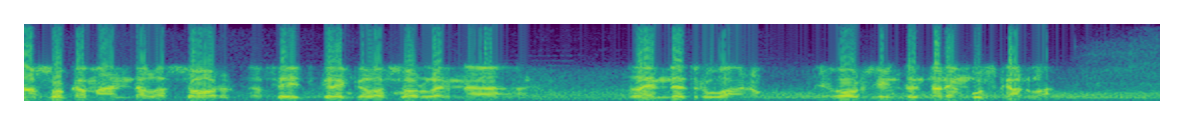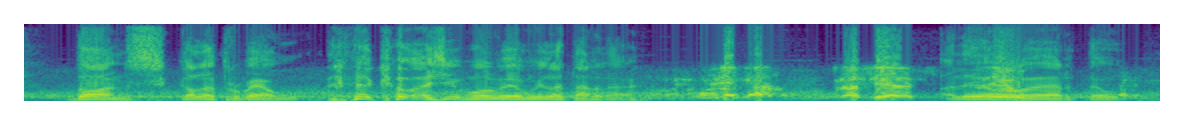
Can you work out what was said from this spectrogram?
no, sóc amant de la sort, de fet crec que la sort l'hem de, l'hem de trobar, no? Llavors intentarem buscar-la. Doncs que la trobeu. que vagi molt bé avui la tarda. Vinga, gràcies. Adéu, Adéu. Albert. Adéu.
